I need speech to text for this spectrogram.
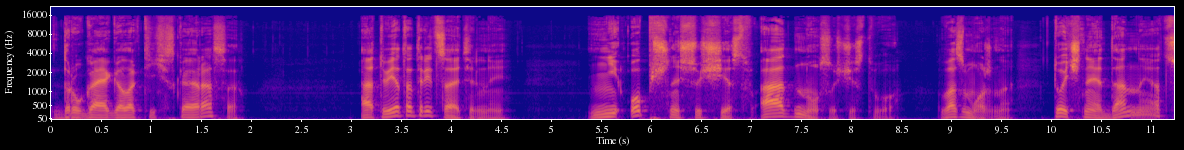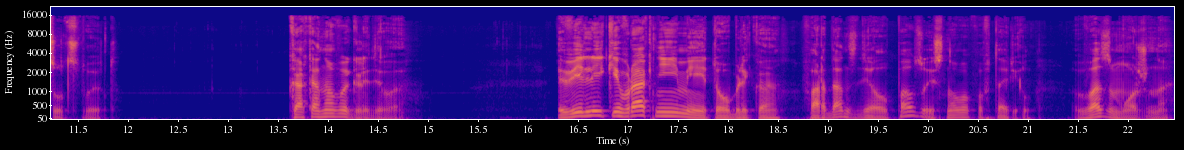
Другая галактическая раса? Ответ отрицательный. Не общность существ, а одно существо. Возможно. Точные данные отсутствуют. Как оно выглядело? «Великий враг не имеет облика». Фардан сделал паузу и снова повторил. «Возможно».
